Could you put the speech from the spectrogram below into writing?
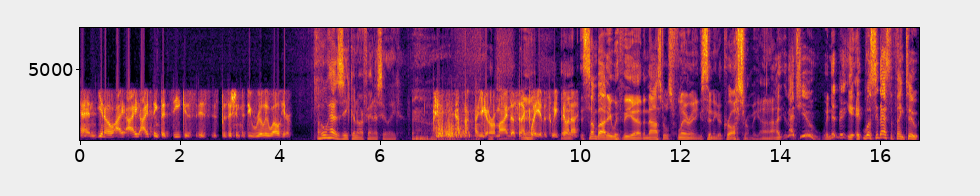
And you know, I I, I think that Zeke is, is is positioned to do really well here. Who has Zeke in our fantasy league? You're going to remind us, and yeah. I play you this week, don't uh, I? Somebody with the uh, the nostrils flaring sitting across from me. Uh, I, that's you, wouldn't it be? It, well, see, that's the thing too.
